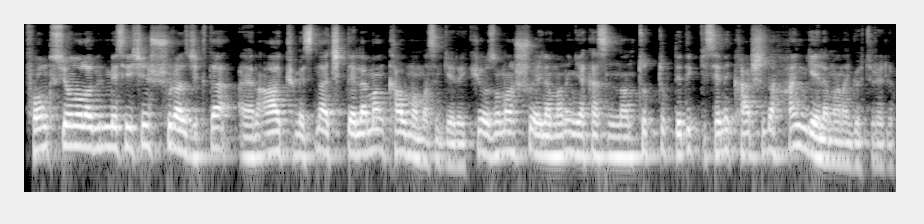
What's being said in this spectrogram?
fonksiyon olabilmesi için şuracıkta yani A kümesinde açıkta eleman kalmaması gerekiyor. O zaman şu elemanın yakasından tuttuk dedik ki seni karşıda hangi elemana götürelim?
